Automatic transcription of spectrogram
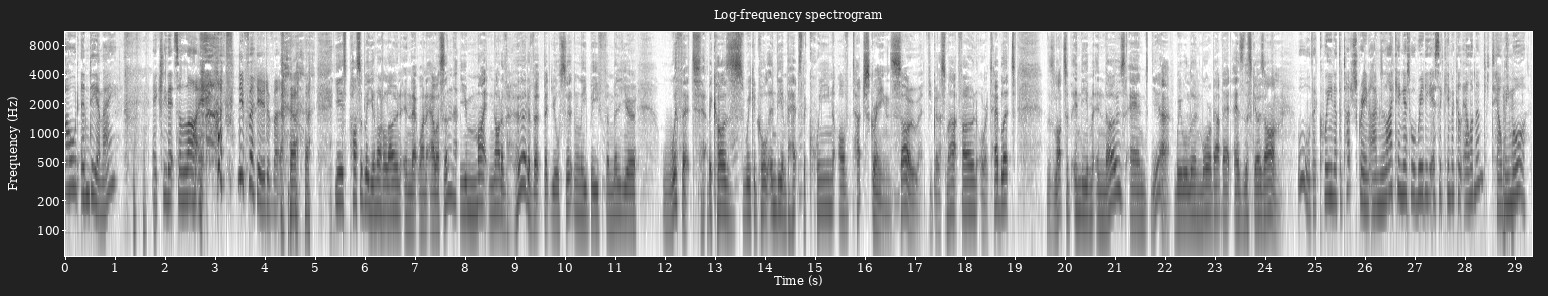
old indium, eh? Actually, that's a lie. I've never heard of it. yes, possibly you're not alone in that one, Alison. You might not have heard of it, but you'll certainly be familiar with it because we could call indium perhaps the queen of touchscreens. So, if you've got a smartphone or a tablet, there's lots of indium in those, and yeah, we will learn more about that as this goes on. Ooh, the queen of the touchscreen. I'm liking it already as a chemical element. Tell me more.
